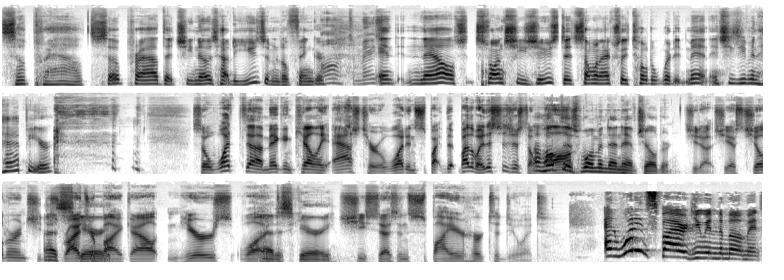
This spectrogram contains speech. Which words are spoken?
so proud, so proud that she knows how to use the middle finger. Oh, it's amazing. And now, s- once she's used it, someone actually told her what it meant, and she's even happier. So what uh, Megyn Kelly asked her, what inspired? By the way, this is just a I mom. hope this woman doesn't have children. She does. She has children. She just That's rides her bike out, and here's what That is scary. she says inspired her to do it. And what inspired you in the moment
